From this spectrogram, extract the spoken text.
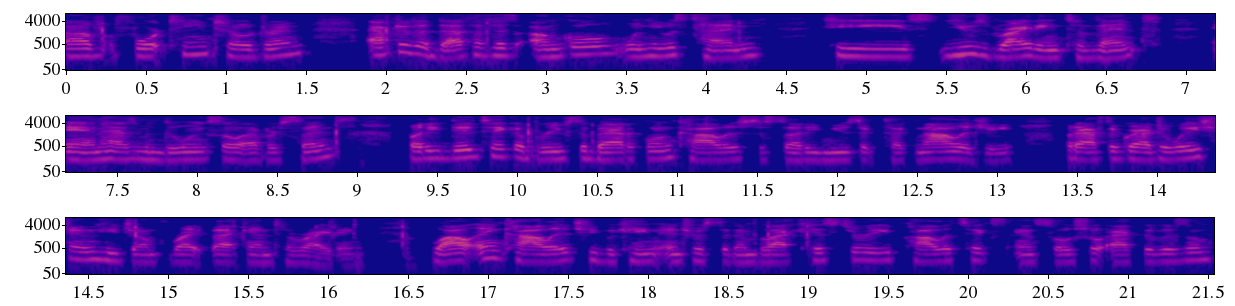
of 14 children. After the death of his uncle when he was 10, he's used writing to vent and has been doing so ever since. But he did take a brief sabbatical in college to study music technology. But after graduation, he jumped right back into writing. While in college, he became interested in Black history, politics, and social activism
